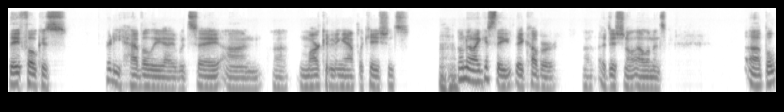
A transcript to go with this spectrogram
they focus pretty heavily, I would say, on uh, marketing applications. Mm-hmm. Oh no, I guess they they cover uh, additional elements. Uh, but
